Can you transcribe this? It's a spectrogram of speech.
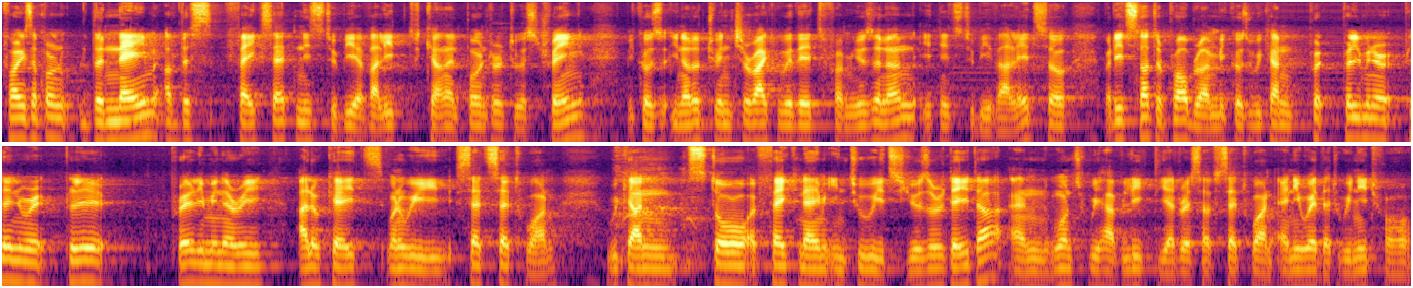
for example, the name of this fake set needs to be a valid kernel pointer to a string, because in order to interact with it from userland, it needs to be valid. So, but it's not a problem because we can pre preliminary, preliminary, pre preliminary allocate when we set set one. We can store a fake name into its user data, and once we have leaked the address of set one anyway that we need for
